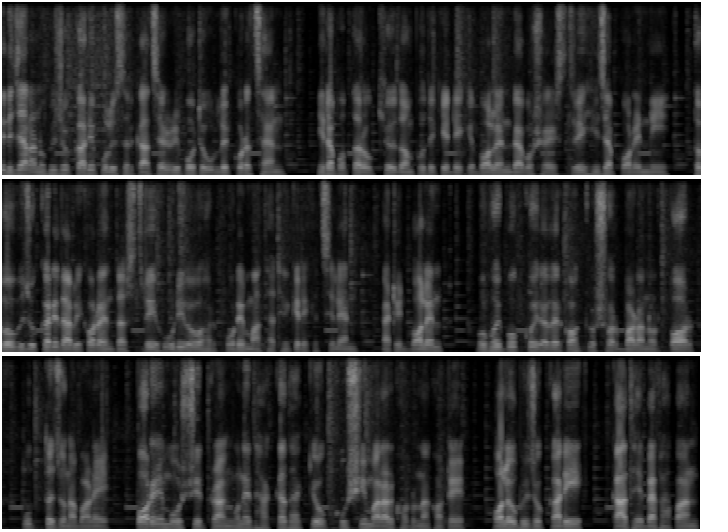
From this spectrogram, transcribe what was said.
তিনি জানান, অভিযোগকারী পুলিশের কাছে রিপোর্টে উল্লেখ করেছেন নিরাপত্তারক্ষী ওই দম্পতিকে ডেকে বলেন, ব্যবসায়ীর স্ত্রী হিজাব পরেননি। তবে অভিযোগকারী দাবি করেন, তার স্ত্রী হুডি ব্যবহার করে মাথা ঢেকে রেখেছিলেন। প্যাটিট বলেন, উভয় পক্ষই তাদের কণ্ঠস্বর বাড়ানোর পর উত্তেজনা বাড়ে। পরে মসজিদ প্রাঙ্গণে ধাক্কাধাক্কি ও খুশি মারার ঘটনা ঘটে। ফলে অভিযোগকারী কাঁধে ব্যথা পান।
